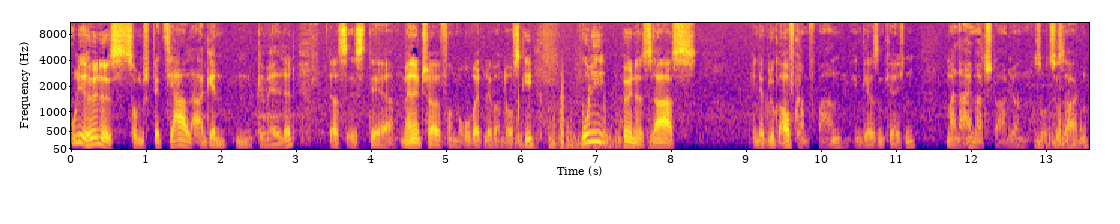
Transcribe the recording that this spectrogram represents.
Uli Hoeneß zum Spezialagenten gemeldet. Das ist der Manager von Robert Lewandowski. Uli Hoeneß saß in der Glückaufkampfbahn in Gelsenkirchen, mein Heimatstadion sozusagen.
